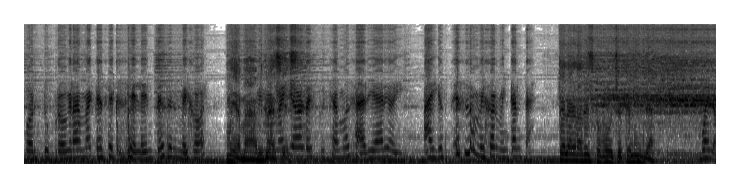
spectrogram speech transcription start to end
por tu programa que es excelente, es el mejor. Muy amable, Mi mamá y gracias. yo lo escuchamos a diario y ay, es, es lo mejor, me encanta. Te lo agradezco mucho, qué linda. Bueno,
